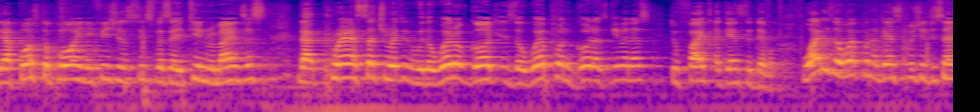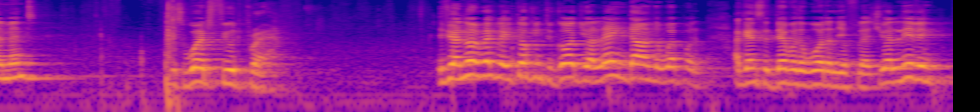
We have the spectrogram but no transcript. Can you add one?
The Apostle Paul in Ephesians 6, verse 18 reminds us that prayer saturated with the Word of God is the weapon God has given us to fight against the devil. What is the weapon against spiritual discernment? It's word filled prayer. If you are not regularly talking to God, you are laying down the weapon against the devil, the word, and your flesh. You are living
